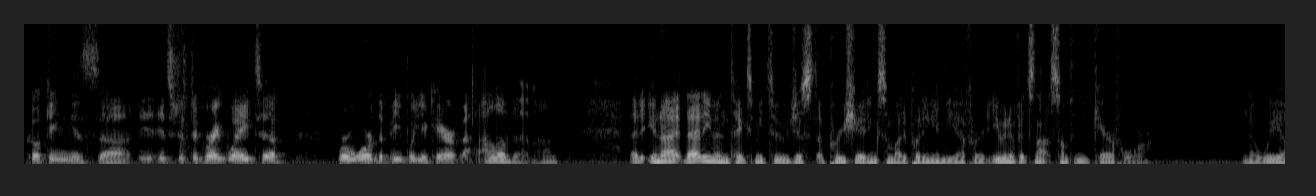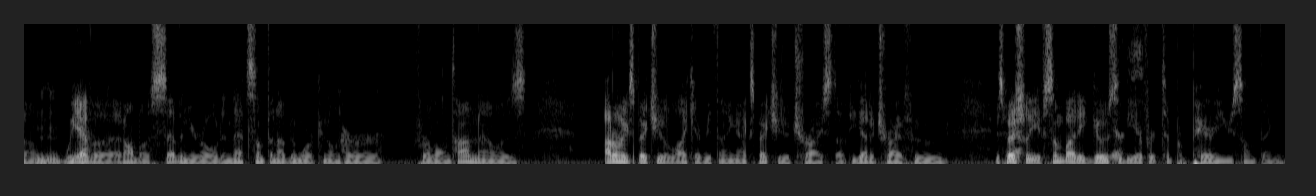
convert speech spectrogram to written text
cooking is uh, it's just a great way to reward the people you care about. I love that, man. You know, that even takes me to just appreciating somebody putting in the effort, even if it's not something you care for. You know, we um mm-hmm. we yeah. have a, an almost seven year old, and that's something I've been working on her for a long time now. Is I don't expect you to like everything. I expect you to try stuff. You got to try food, especially if somebody goes to the effort to prepare you something.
